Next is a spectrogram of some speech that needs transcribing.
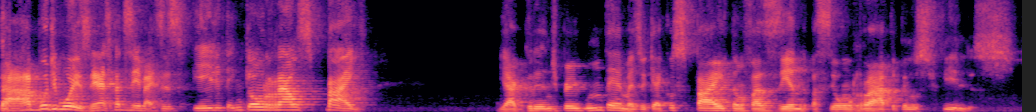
tábua de Moisés para dizer, mas esse filho tem que honrar os pais. E a grande pergunta é: mas o que é que os pais estão fazendo para ser honrado pelos filhos?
